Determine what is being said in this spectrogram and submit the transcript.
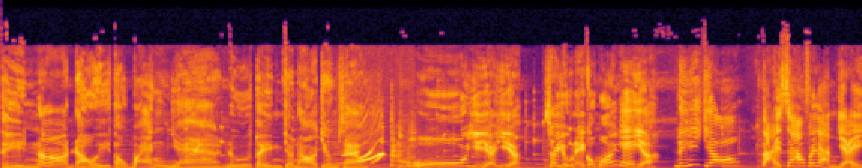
Thì nó đòi tao bán nhà đưa tiền cho nó chứ làm sao? Ủa gì vậy gì vậy? Sao vụ này con mới nghe vậy? Lý do? Tại sao phải làm vậy?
